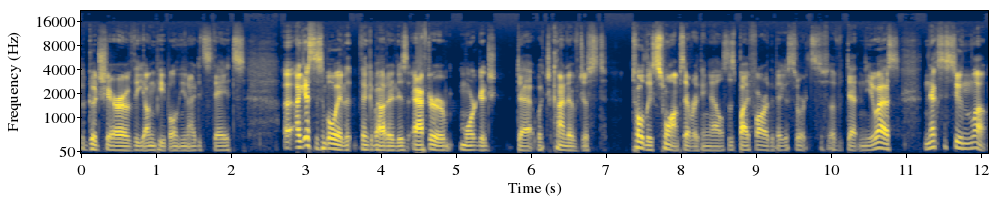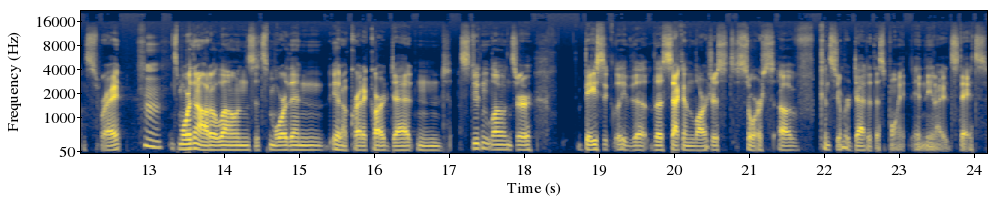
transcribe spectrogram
a good share of the young people in the United States. Uh, I guess the simple way to think about it is after mortgage debt, which kind of just totally swamps everything else, is by far the biggest source of debt in the US. Next is student loans, right? Hmm. It's more than auto loans. It's more than you know credit card debt, and student loans are basically the the second largest source of consumer debt at this point in the United States.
